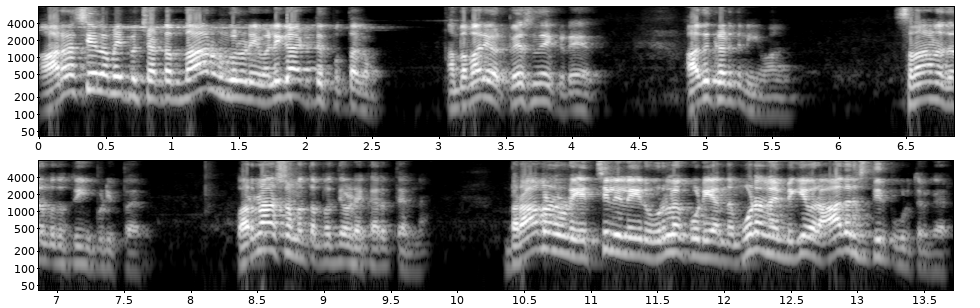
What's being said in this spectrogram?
அரசியல் அமைப்பு சட்டம் தான் உங்களுடைய வழிகாட்டு புத்தகம். அந்த மாதிரி அவர் பேசுனதே கிடையாது. அதுக்கு அடுத்து நீங்க வாங்க. சனாதன தர்மத்தை தூக்கி பிடிப்பார். வர்ணாசிரமத்தை பற்றியோடைய கருத்து என்ன? பிராமணனுடைய எச்சில் நிலையில் உருளக்கூடிய அந்த மூட நம்பிக்கை ஒரு ஆதரிச்சு தீர்ப்பு கொடுத்துருக்காரு.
